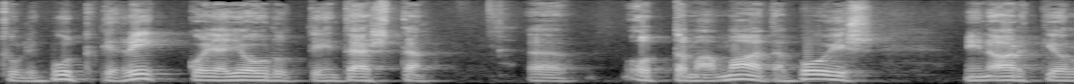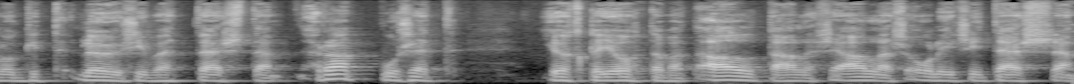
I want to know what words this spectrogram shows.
tuli putki rikko ja jouduttiin tästä ottamaan maata pois, niin arkeologit löysivät tästä rappuset, jotka johtavat altaalle. Se allas olisi tässä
